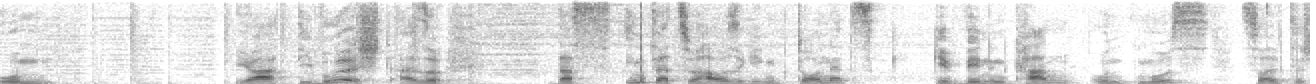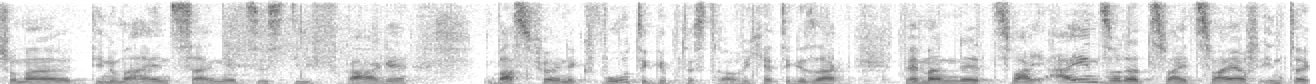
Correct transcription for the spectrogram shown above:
um ja, die Wurst. Also, dass Inter zu Hause gegen Donetsk gewinnen kann und muss, sollte schon mal die Nummer eins sein. Jetzt ist die Frage, was für eine Quote gibt es drauf? Ich hätte gesagt, wenn man eine 2-1 oder 2-2 auf Inter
